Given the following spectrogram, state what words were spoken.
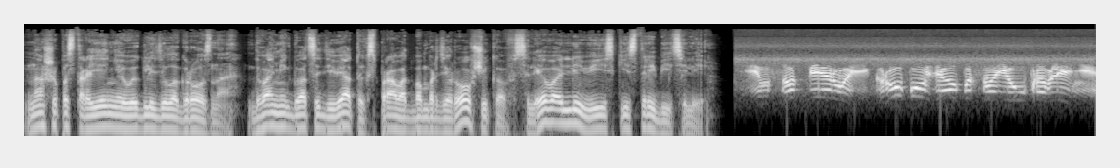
Наше построение выглядело грозно. Два МиГ-29 справа от бомбардировщиков, слева ливийские истребители. 701 группу взял под свое управление.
